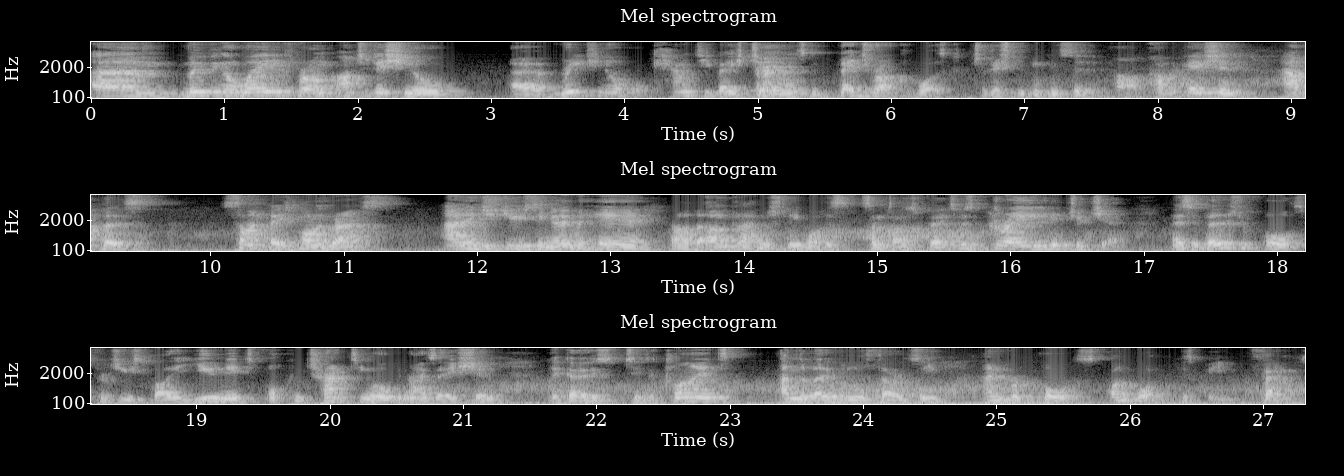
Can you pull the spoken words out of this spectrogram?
um, moving away from our traditional uh, regional or county based journals, the bedrock of what has traditionally been considered our publication outputs, site based monographs, and introducing over here, rather unglamorously, what is sometimes referred to as grey literature. And so those reports produced by a unit or contracting organisation that goes to the client and the local authority and reports on what has been found.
